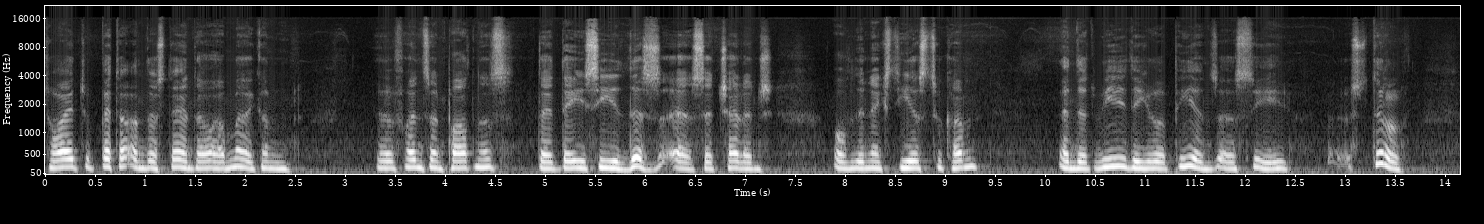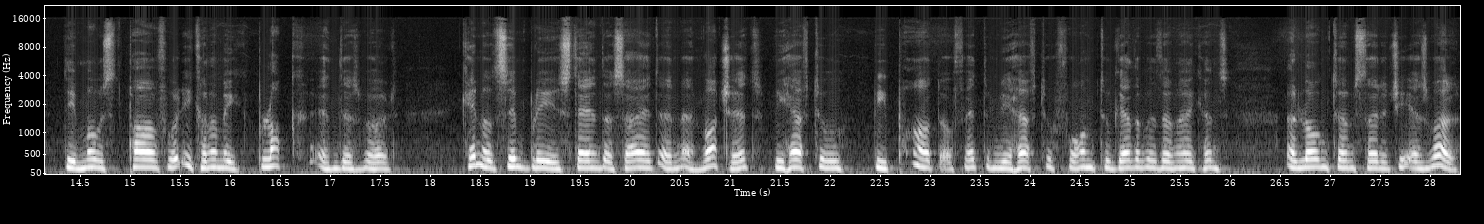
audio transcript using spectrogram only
try to better understand our American Uh, friends and partners that they see this as a challenge of the next years to come, and that we, the Europeans, uh, as the still the most powerful economic bloc in this world, cannot simply stand aside and, and watch it. We have to be part of it, and we have to form together with the Americans a long-term strategy as well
